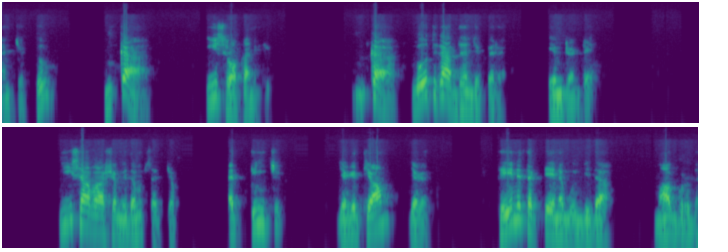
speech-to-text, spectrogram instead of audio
అని చెప్తూ ఇంకా ఈ శ్లోకానికి ఇంకా లోతుగా అర్థం చెప్పారు ఏమిటంటే ఈశావాసమిదం సత్యం అత్కించి జగత్యాం జగత్ తేన తక్తేన బుంజిద మా గృధ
